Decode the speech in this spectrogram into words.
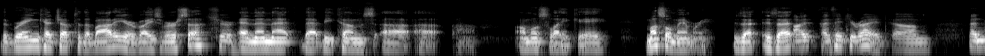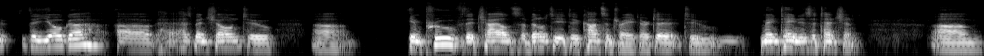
the brain catch up to the body, or vice versa. Sure. And then that that becomes uh, uh, almost like a muscle memory. Is that is that? I, I think you're right. Um, and the yoga uh, has been shown to uh, improve the child's ability to concentrate or to, to maintain his attention. Um,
